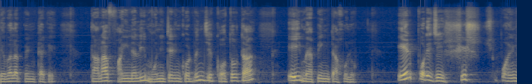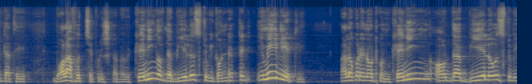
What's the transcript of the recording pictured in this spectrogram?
ডেভেলপমেন্টটাকে তারা ফাইনালি মনিটরিং করবেন যে কতটা এই ম্যাপিংটা হলো। এরপরে যে শেষ পয়েন্টটাতে বলা হচ্ছে পরিষ্কারভাবে training of the BLOs to be conducted immediately ভালো করে নোট করুন training of the BLOs to be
